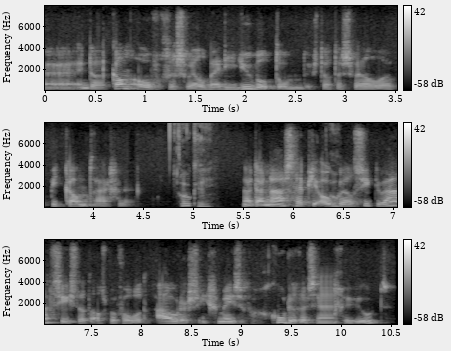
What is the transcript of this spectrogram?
Uh, en dat kan overigens wel bij die jubelton. Dus dat is wel uh, pikant eigenlijk. Oké. Nou, daarnaast heb je ook oh. wel situaties dat als bijvoorbeeld ouders in gemeenschappelijke goederen zijn gehuwd.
